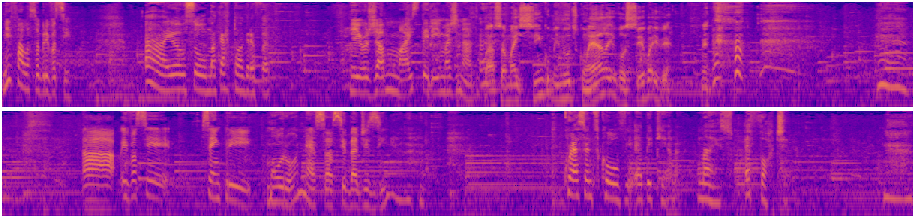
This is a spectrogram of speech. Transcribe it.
me fala sobre você. Ah, eu sou uma cartógrafa. Eu jamais teria imaginado. Passa mais cinco minutos com ela e você vai ver. Ah, e você sempre morou nessa cidadezinha? Crescent Cove é pequena, mas é forte.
